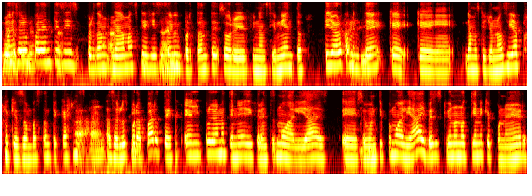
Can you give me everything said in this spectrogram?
voy a hacer un paréntesis, perdón, nada más que dijiste algo importante sobre el financiamiento que yo ahora comenté que, que, digamos, que yo no hacía porque son bastante caros hacerlos por aparte. El programa tiene diferentes modalidades. Eh, según tipo de modalidad, hay veces que uno no tiene que poner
